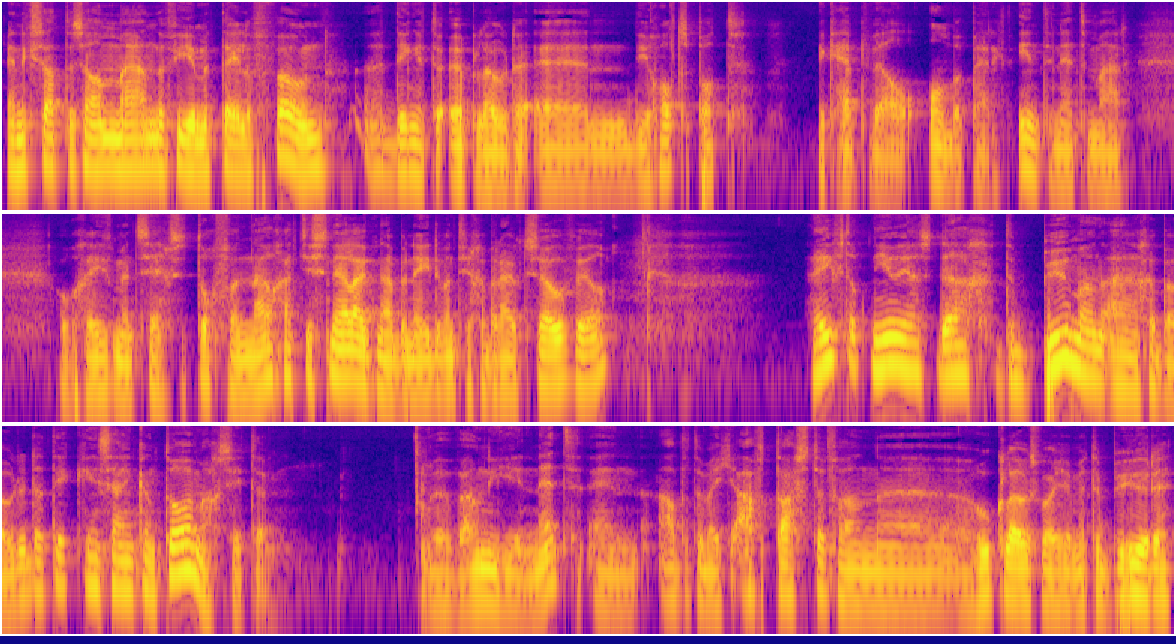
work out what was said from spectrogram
En ik zat dus al maanden via mijn telefoon uh, dingen te uploaden. En die hotspot, ik heb wel onbeperkt internet, maar op een gegeven moment zeggen ze toch van nou gaat je snelheid naar beneden, want je gebruikt zoveel heeft op nieuwjaarsdag de buurman aangeboden dat ik in zijn kantoor mag zitten. We wonen hier net en altijd een beetje aftasten van uh, hoe close word je met de buren.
